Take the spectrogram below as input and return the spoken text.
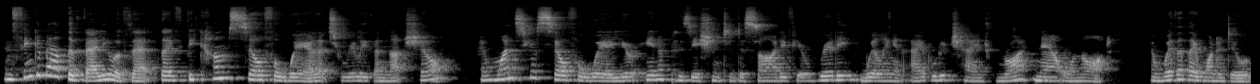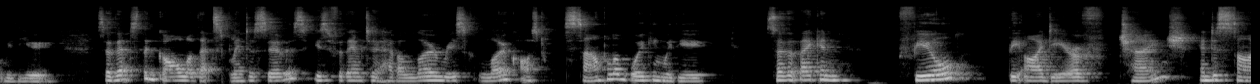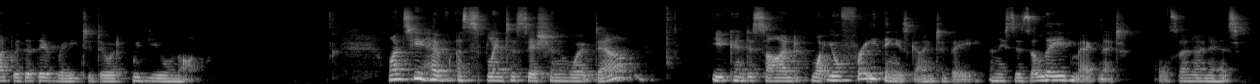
And think about the value of that. They've become self aware. That's really the nutshell. And once you're self aware, you're in a position to decide if you're ready, willing, and able to change right now or not, and whether they want to do it with you. So that's the goal of that splinter service is for them to have a low risk, low cost sample of working with you so that they can feel the idea of change and decide whether they're ready to do it with you or not. Once you have a splinter session worked out, you can decide what your free thing is going to be. And this is a lead magnet, also known as.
